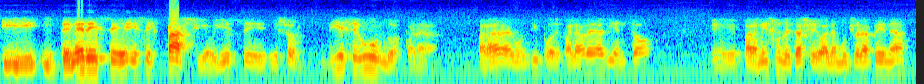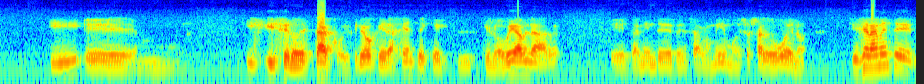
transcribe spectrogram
y, tener ese, ese espacio y ese, esos 10 segundos para, para dar algún tipo de palabra de aliento, eh, para mí es un detalle que vale mucho la pena y, eh, y, se lo destaco. Y creo que la gente que, que lo ve hablar eh, también debe pensar lo mismo, eso es algo bueno. Sinceramente,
